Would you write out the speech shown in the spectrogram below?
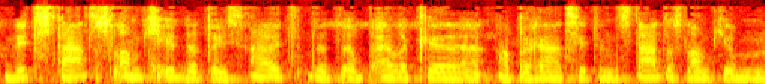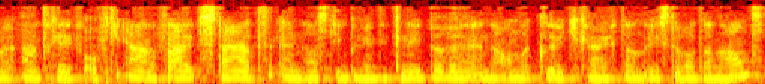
Wit statuslampje, dat is uit. Dat op elk uh, apparaat zit een statuslampje om aan te geven of die aan of uit staat. En als die begint te knipperen en een ander kleurtje krijgt, dan is er wat aan de hand.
